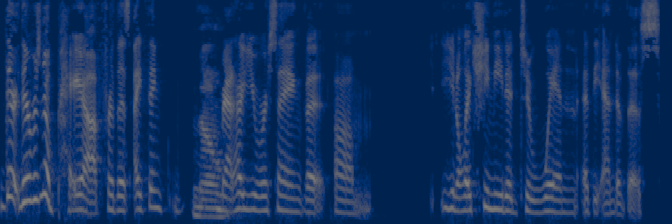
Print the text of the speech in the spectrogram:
There there was no payoff for this. I think no. Matt, how you were saying that um you know, like she needed to win at the end of this.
